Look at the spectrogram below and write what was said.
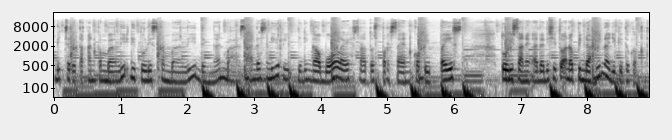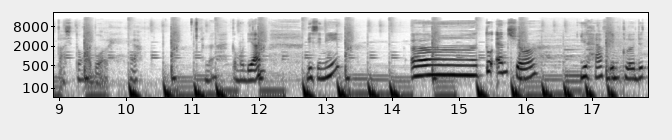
diceritakan kembali, ditulis kembali dengan bahasa Anda sendiri. Jadi nggak boleh 100% copy paste tulisan yang ada di situ Anda pindahin aja gitu ke kertas itu nggak boleh ya. Nah, kemudian di sini uh, to ensure you have included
